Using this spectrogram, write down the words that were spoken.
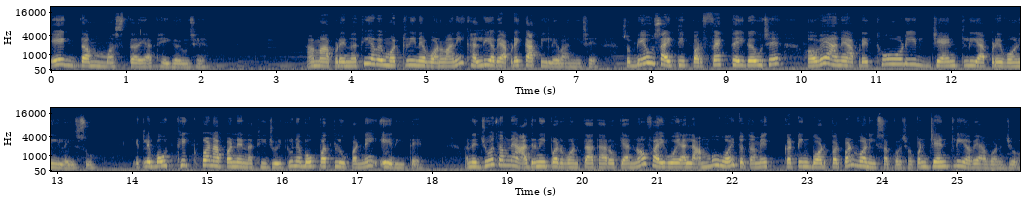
એકદમ મસ્ત આ થઈ ગયું છે. આમાં આપણે નથી હવે મઠરીને વણવાની, ખાલી હવે આપણે કાપી લેવાની છે. સો બેઉ સાઈડથી પરફેક્ટ થઈ ગયું છે. હવે આને આપણે થોડી જેન્ટલી આપણે વણી લઈશું. એટલે બહુ થીક પણ આપણને નથી જોઈતું ને બહુ પતલું પણ નહીં, એ રીતે. અને જો તમને આદણી પર વણતા, ધારો કે આ ન ફાઈવ હોય, આ લાંબુ હોય, તો તમે કટિંગ બોર્ડ પર પણ વણી શકો છો. પણ જેન્ટલી હવે આ વણજો.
